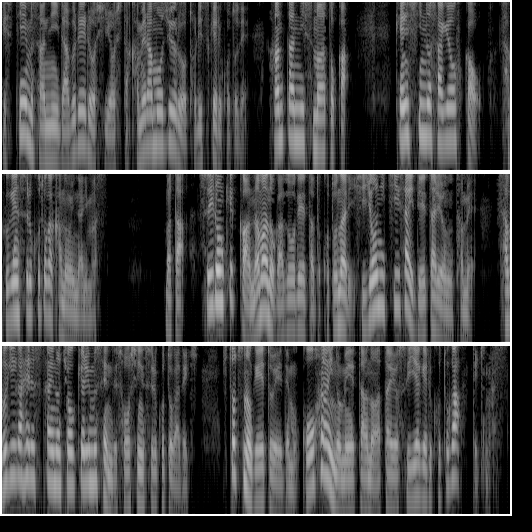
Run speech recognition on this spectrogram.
STM32WL を使用したカメラモジュールを取り付けることで、簡単にスマート化、検診の作業負荷を削減することが可能になります。また、推論結果は生の画像データと異なり、非常に小さいデータ量のため、サブギガヘルス帯の長距離無線で送信することができ、一つのゲートウェイでも広範囲のメーターの値を吸い上げることができます。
